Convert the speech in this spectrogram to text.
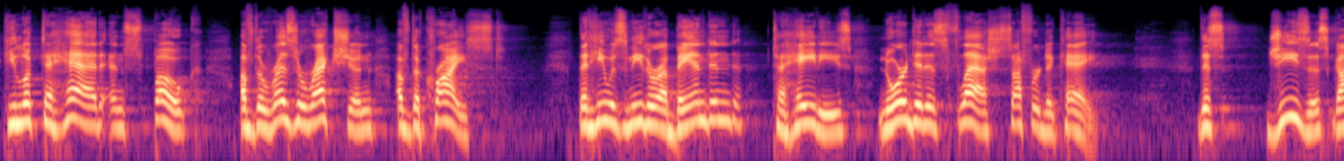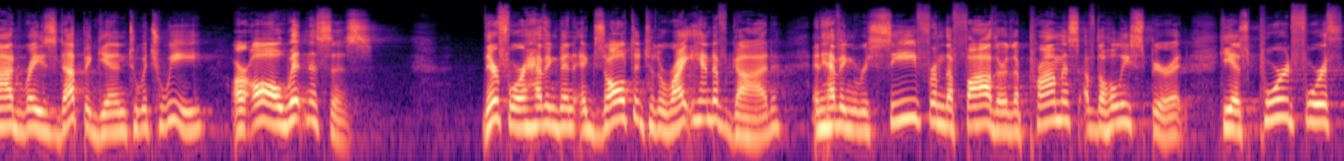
he looked ahead and spoke of the resurrection of the Christ, that he was neither abandoned to Hades, nor did his flesh suffer decay. This Jesus God raised up again, to which we are all witnesses. Therefore, having been exalted to the right hand of God, and having received from the Father the promise of the Holy Spirit, he has poured forth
